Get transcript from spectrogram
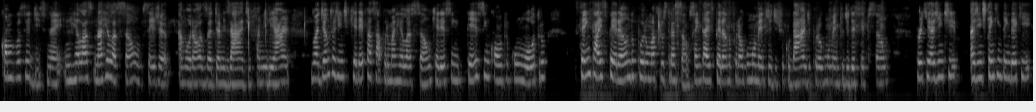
como você disse, né, em, na relação, seja amorosa, de amizade, familiar, não adianta a gente querer passar por uma relação, querer ter esse encontro com o outro sem estar tá esperando por uma frustração, sem estar tá esperando por algum momento de dificuldade, por algum momento de decepção porque a gente a gente tem que entender que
